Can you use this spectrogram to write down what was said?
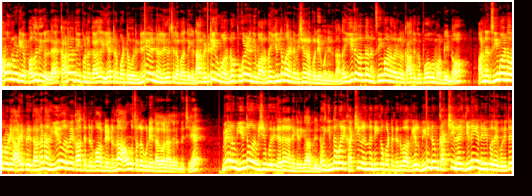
அவங்களுடைய பகுதிகளில் கடல் தீபனுக்காக ஏற்றப்பட்ட ஒரு நினைவேந்தல் நிகழ்ச்சியில் பார்த்தீங்கன்னா வெற்றிகுமாரனும் புகழேந்தி மாறனும் இந்த மாதிரியான விஷயங்களை பதிவு பண்ணியிருந்தாங்க. இது வந்து அண்ணன் சீமானவர்கள் காதுக்கு போகும் அப்படின்னும் அண்ணன் சீமானவர்களுடைய அழைப்பிற்காக நாங்கள் இருவருமே காத்துட்டு இருக்கோம் அப்படின்றது அவங்க சொல்லக்கூடிய தகவலாக இருந்துச்சு. மேலும் இந்த ஒரு விஷயம் குறித்து என்ன நினைக்கிறீங்க அப்படின்னும் இந்த மாதிரி கட்சியிலிருந்து நீக்கப்பட்ட நிர்வாகிகள் மீண்டும் கட்சியில் இணைய நினைப்பதை குறித்து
